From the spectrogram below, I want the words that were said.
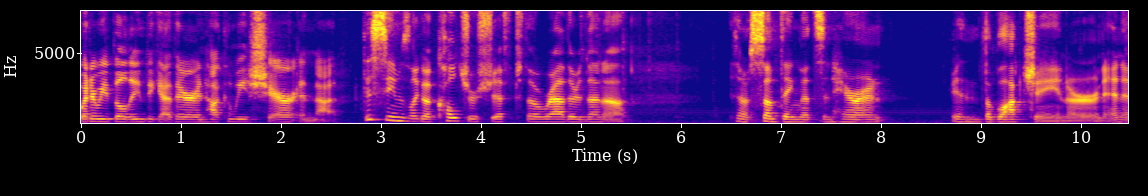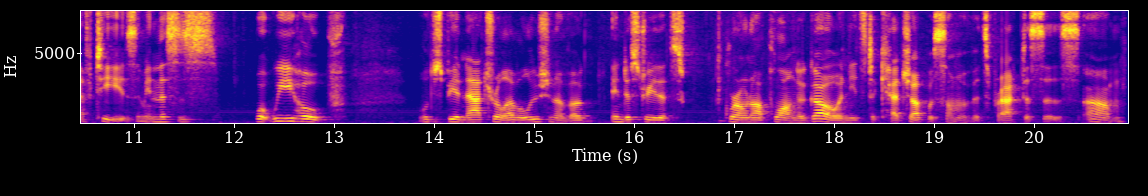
what are we building together and how can we share in that? This seems like a culture shift, though, rather than a you know something that's inherent in the blockchain or in NFTs. I mean, this is what we hope will just be a natural evolution of an industry that's grown up long ago and needs to catch up with some of its practices, um,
